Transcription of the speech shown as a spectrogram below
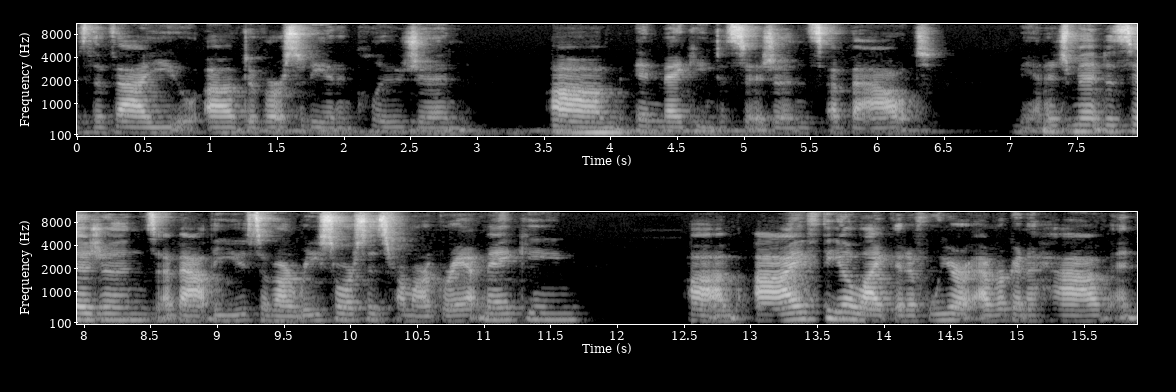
is the value of diversity and inclusion um, in making decisions about management decisions, about the use of our resources from our grant making. Um, I feel like that if we are ever going to have an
